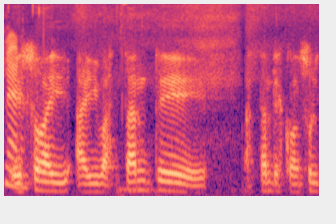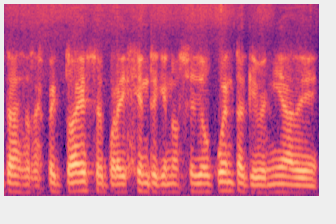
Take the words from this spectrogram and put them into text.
Eso hay, hay bastante bastantes consultas respecto a eso, por ahí gente que no se dio cuenta que venía de,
